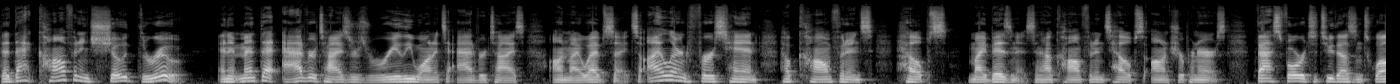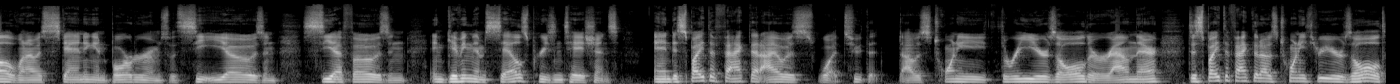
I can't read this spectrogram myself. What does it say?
that that confidence showed through. And it meant that advertisers really wanted to advertise on my website. So I learned firsthand how confidence helps my business and how confidence helps entrepreneurs. Fast forward to 2012 when I was standing in boardrooms with CEOs and CFOs and, and giving them sales presentations. And despite the fact that I was what two that I was 23 years old or around there, despite the fact that I was 23 years old,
